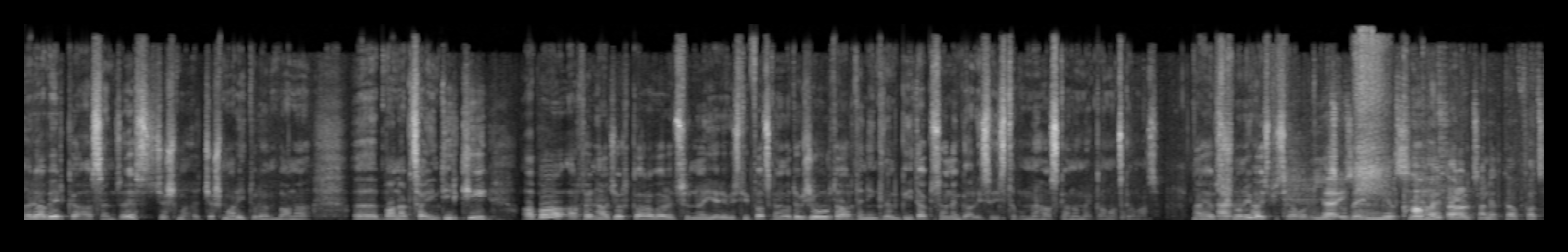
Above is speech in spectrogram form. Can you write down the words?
հրավերքը, ասեմ ձեզ, ճշմա- ճշմարիտ ուրեմն բանա բանակցային դիրքի, ապա արդեն հաջորդ կառավարությունը երևի ստիպված կանի, որտեղ ժողովուրդը արդեն ինքն էլ գիտակցության է գալիս, ինձ թվում է հասկանում է կամած կամած։ Նաեւ շնորհիվ այսպեսի հաղորդում։ Ես կուզեի Միլսի հայտարարության հետ կապված։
